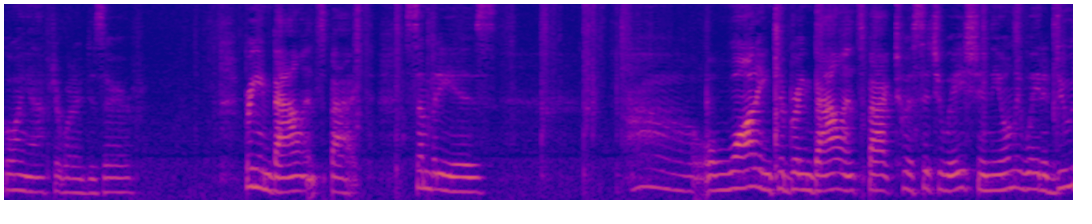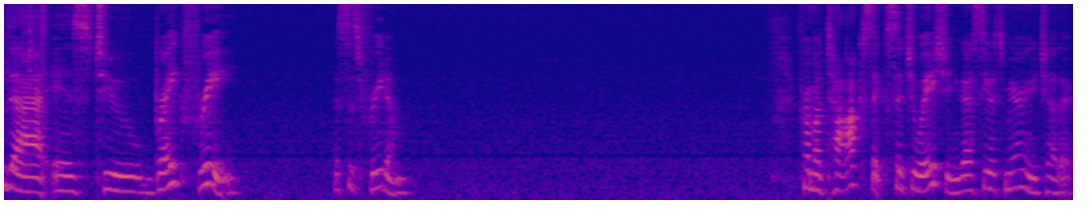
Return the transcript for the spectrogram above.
Going after what I deserve. Bringing balance back. Somebody is oh, wanting to bring balance back to a situation. The only way to do that is to break free. This is freedom. From a toxic situation. You got to see what's mirroring each other.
